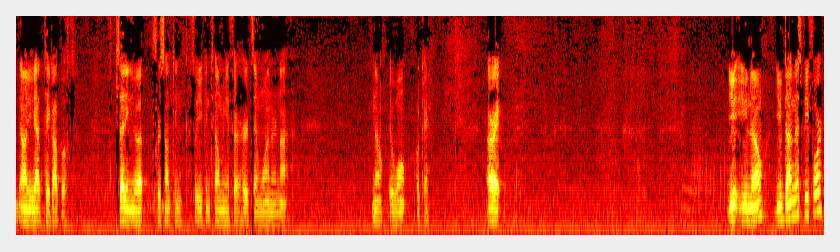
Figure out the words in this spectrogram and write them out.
No, you have to take off both setting you up for something so you can tell me if it hurts in one or not. No, it won't. Okay. All right. You you know you've done this before?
